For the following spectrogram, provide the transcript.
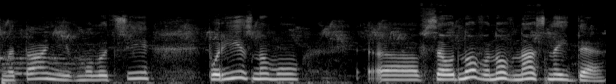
сметані, і в молоці. По-різному е, все одно воно в нас не йде.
